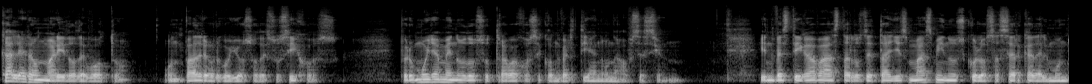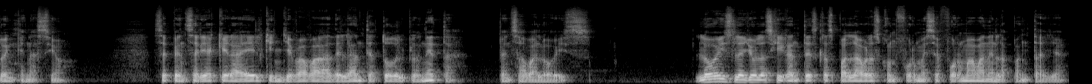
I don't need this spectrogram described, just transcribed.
Cal era un marido devoto, un padre orgulloso de sus hijos, pero muy a menudo su trabajo se convertía en una obsesión. Investigaba hasta los detalles más minúsculos acerca del mundo en que nació. Se pensaría que era él quien llevaba adelante a todo el planeta, pensaba Lois. Lois leyó las gigantescas palabras conforme se formaban en la pantalla,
